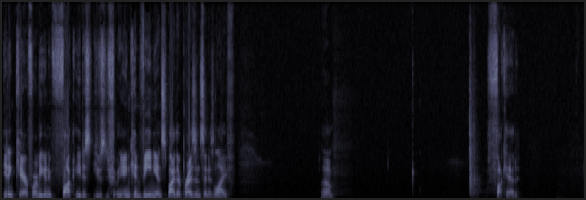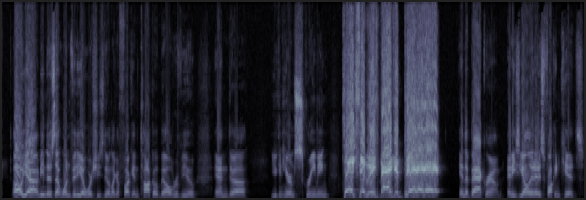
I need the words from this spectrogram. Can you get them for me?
He didn't care for him. He didn't fuck. He just he was inconvenienced by their presence in his life. Um, fuckhead. Oh yeah, I mean, there's that one video where she's doing like a fucking Taco Bell review, and uh, you can hear him screaming, "Take some responsibility!" in the background, and he's yelling at his fucking kids.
